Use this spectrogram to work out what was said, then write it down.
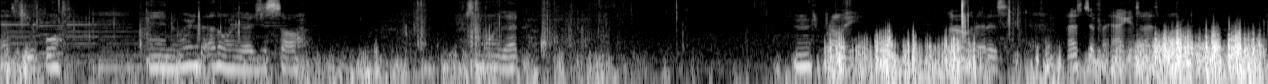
That's beautiful. And where did the other one go I just saw? There's some more of that. Hmm, it's probably, I don't know what that is. That's different agatized wood.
